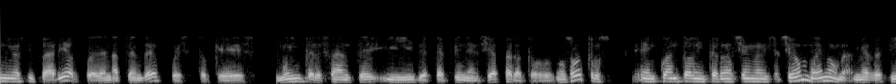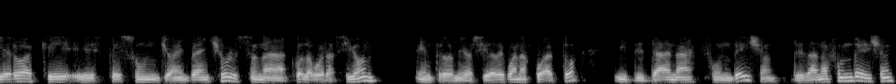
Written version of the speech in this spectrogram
universitaria pueden atender, puesto que es muy interesante y de pertinencia para todos nosotros. En cuanto a la internacionalización, bueno, me refiero a que este es un joint venture, es una colaboración entre la Universidad de Guanajuato y The Dana Foundation. The Dana Foundation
